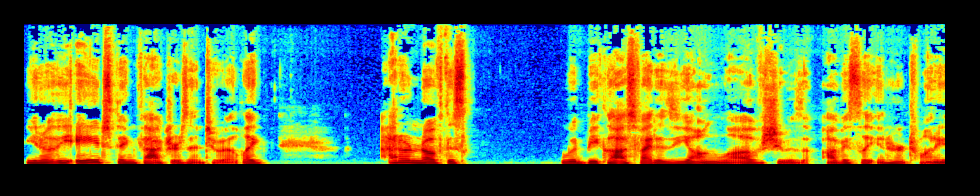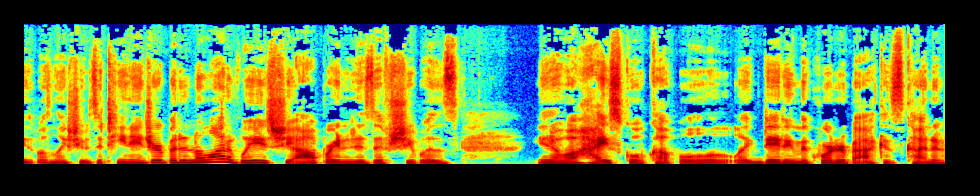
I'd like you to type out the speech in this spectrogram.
you know the age thing factors into it. Like i don't know if this would be classified as young love. She was obviously in her 20s. It wasn't like she was a teenager, but in a lot of ways, she operated as if she was, you know, a high school couple, like dating the quarterback is kind of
